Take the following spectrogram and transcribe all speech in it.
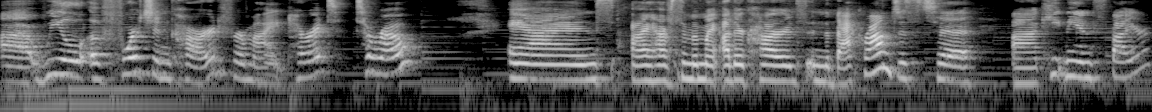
uh, Wheel of Fortune card for my Parrot Tarot. And I have some of my other cards in the background just to uh, keep me inspired.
